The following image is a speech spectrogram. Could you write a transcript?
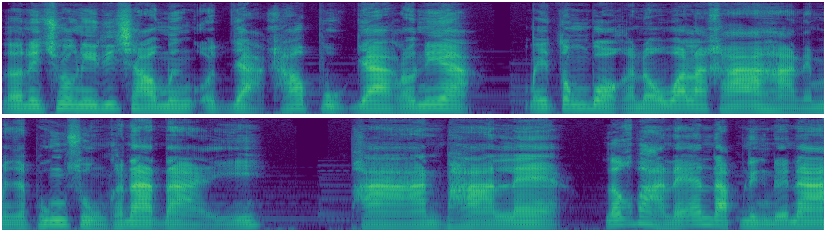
แล้วในช่วงนี้ที่ชาวเมืองอดอยากข้าวปลูกยากแล้วเนี่ย ไม่ต้องบอกกันเนะว่าราคาอาหารเนี่ยมันจะพุ่งสูงขนาดไหน ผ่านผ่านแหละแล้วก็ผ่านได้อันดับหนึ่งด้วยนะ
